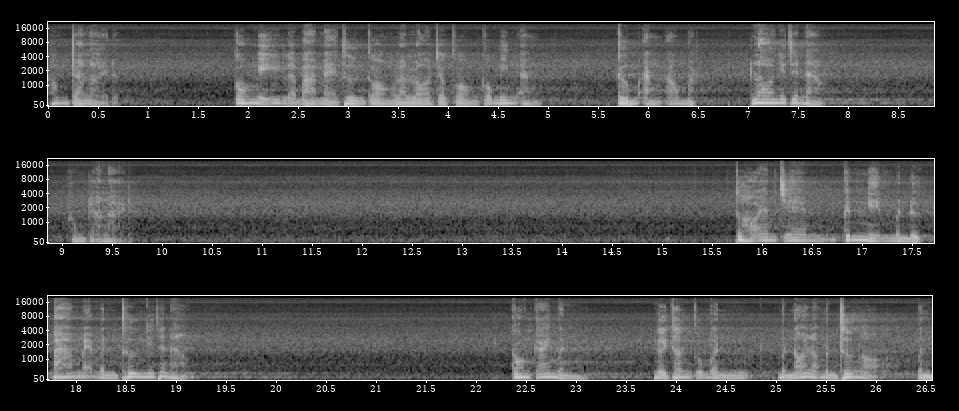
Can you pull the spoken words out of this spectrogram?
Không trả lời được. Con nghĩ là ba mẹ thương con là lo cho con có miếng ăn, cơm ăn áo mặc, lo như thế nào? Không trả lời được. Hỏi anh chị em, kinh nghiệm mình được ba mẹ mình thương như thế nào? Con cái mình, người thân của mình mình nói là mình thương họ, mình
